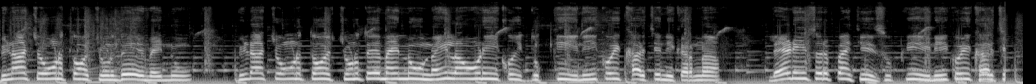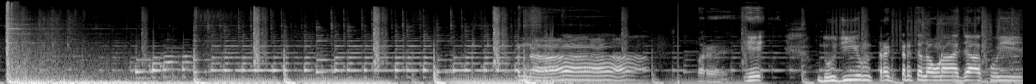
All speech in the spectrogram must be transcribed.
ਬਿਨਾ ਚੋਣ ਤੋਂ ਚੁਣਦੇ ਮੈਨੂੰ। ਬਿਨਾ ਚੋਣ ਤੋਂ ਚੁਣਦੇ ਮੈਨੂੰ ਨਹੀਂ ਲਾਉਣੀ ਕੋਈ ਦੁੱਕੀ, ਨਹੀਂ ਕੋਈ ਖਰਚ ਨਹੀਂ ਕਰਨਾ। ਲੈਣੀ ਸਰਪੰਚੀ ਸੁੱਕੀ, ਨਹੀਂ ਕੋਈ ਖਰਚ ਦੂਜੀ ਹੁਣ ਟਰੈਕਟਰ ਚਲਾਉਣਾ ਜਾਂ ਕੋਈ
